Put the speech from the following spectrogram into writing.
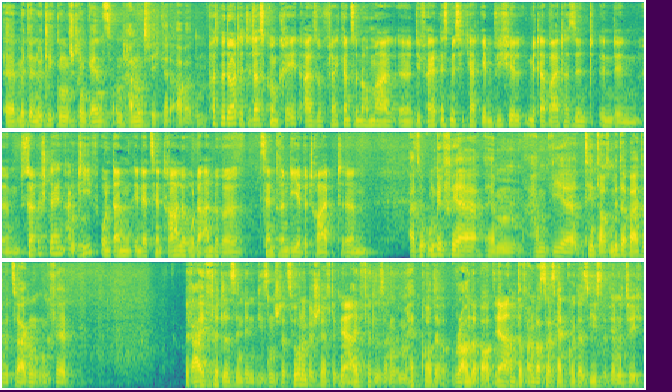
äh, mit der nötigen Stringenz und Handlungsfähigkeit arbeiten. Was bedeutete das konkret? Also vielleicht kannst du nochmal äh, die Verhältnismäßigkeit geben. Wie viele Mitarbeiter sind in den ähm, Servicestellen aktiv mhm. und dann in der Zentrale oder andere Zentren, die ihr betreibt? Ähm? Also ungefähr ähm, haben wir 10.000 Mitarbeiter, würde sagen ungefähr drei Viertel sind in diesen Stationen beschäftigt ja. und ein Viertel sagen im Headquarter roundabout. Ja. Kommt auf an, was du als Headquarter siehst. Wir haben natürlich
